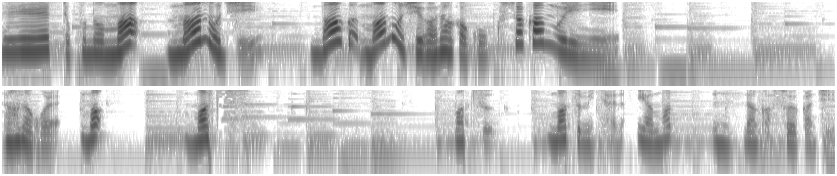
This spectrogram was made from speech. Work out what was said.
えーって、このま、まの字？まが、まの字がなんかこう草冠に、なんだこれ、ま、松。松。松みたいな。いや、ま、うん、なんかそういう感じ。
